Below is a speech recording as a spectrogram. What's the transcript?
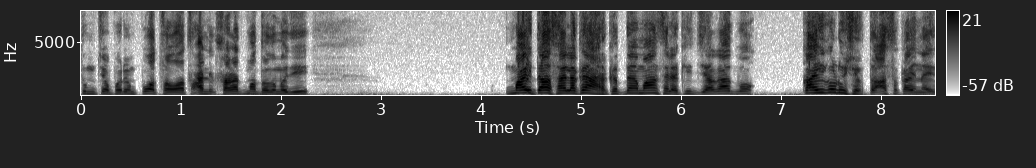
तुमच्यापर्यंत पोचावाच आणि सगळ्यात महत्त्वाचं म्हणजे माहीत असायला काही हरकत नाही माणसाला की जगात बुवा काही घडू शकतं असं काही नाही.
